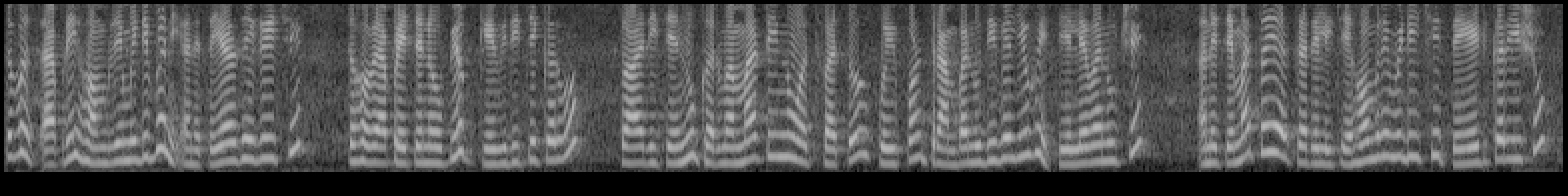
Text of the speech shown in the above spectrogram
તો બસ, આપણી હોમ રેમેડી બની અને તૈયાર થઈ ગઈ છે. તો હવે આપણે તેનો ઉપયોગ કેવી રીતે કરવો? તો આ રીતેનું ઘરમાં માટીનું અથવા તો કોઈ પણ ત્રાંબાનું દિવેલિયું હોય તે લેવાનું છે. અને તેમાં તૈયાર કરેલી જે હોમ રેમેડી છે તે એડ કરીશું.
